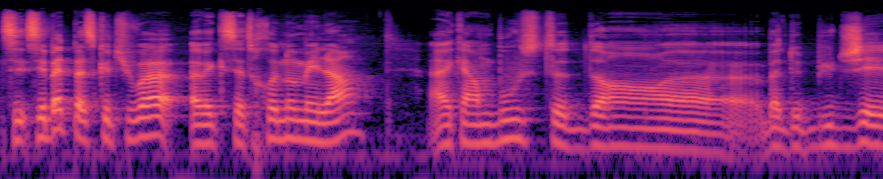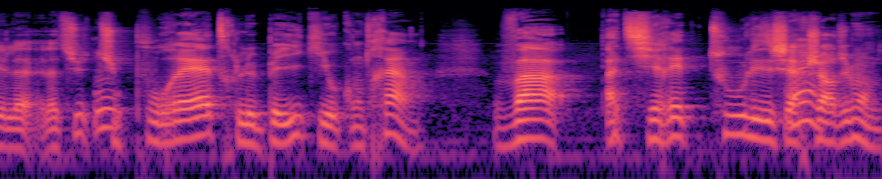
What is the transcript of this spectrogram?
c'est bête parce que tu vois, avec cette renommée-là, avec un boost dans, euh, bah, de budget là-dessus, tu mm. pourrais être le pays qui, au contraire, va attirer tous les chercheurs du monde.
